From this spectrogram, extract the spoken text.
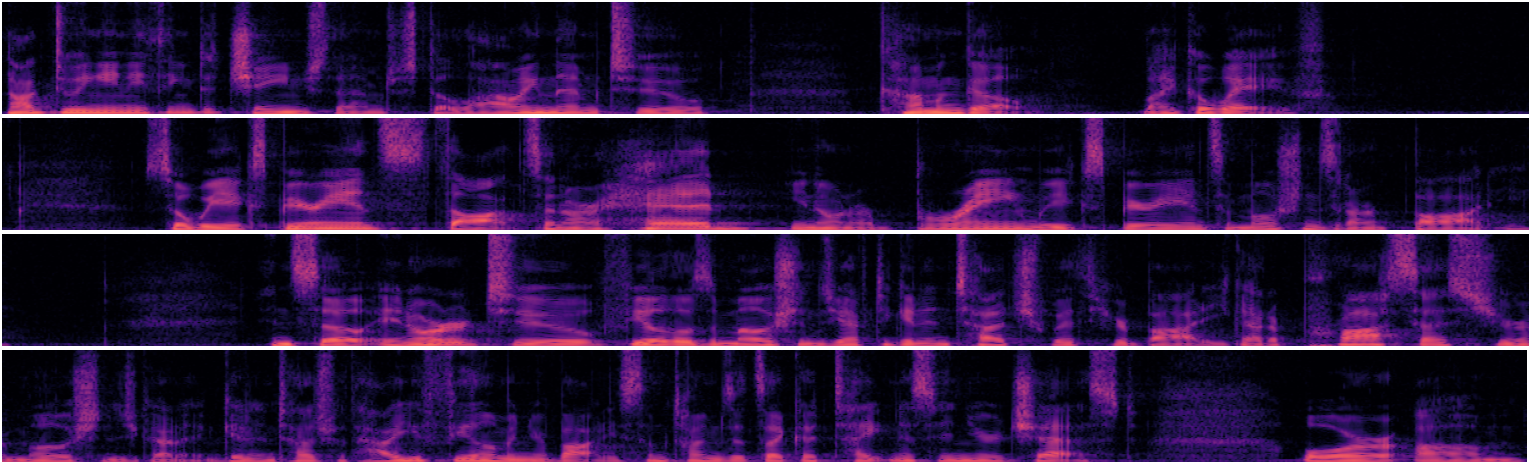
not doing anything to change them, just allowing them to come and go like a wave. So we experience thoughts in our head, you know, in our brain, we experience emotions in our body. And so, in order to feel those emotions, you have to get in touch with your body. You got to process your emotions. You got to get in touch with how you feel them in your body. Sometimes it's like a tightness in your chest, or um,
